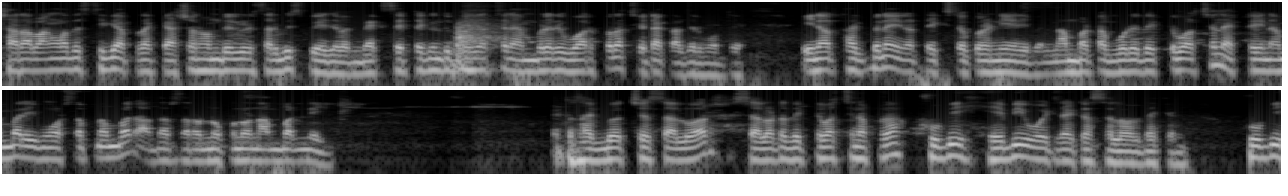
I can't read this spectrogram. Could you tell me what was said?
সারা বাংলাদেশ থেকে আপনারা cash on home delivery service পেয়ে যাবেন। ব্যাক সাইডটা কিন্তু পেয়ে যাচ্ছেন এমব্রয়ডারি ওয়ার্ক করা, সেটা কাজের মধ্যে। ইনার থাকবে না ইনারটা এক্সট্রা করে নিয়ে নেবেন। নাম্বারটা বোর্ডে দেখতে পাচ্ছেন, একটাই নাম্বার এই হোয়াটসঅ্যাপ নাম্বার আদার্স আর অন্য কোনো নাম্বার নেই। এটা থাকবে হচ্ছে সালোয়ার। সালোয়ারটা দেখতে পাচ্ছেন আপনারা, খুবই হেভি ওয়েটের একটা সালোয়ার দেখেন। খুবই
